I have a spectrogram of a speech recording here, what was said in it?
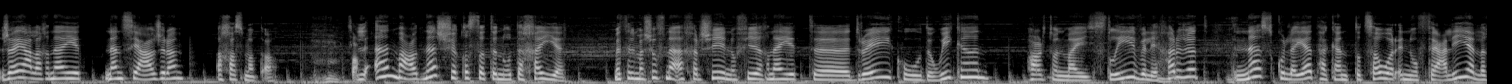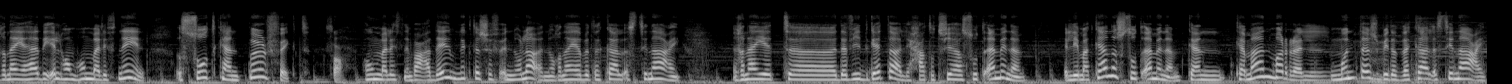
جاي على غناية نانسي عجرم أخاصمك آه صح. الآن ما عدناش في قصة إنه تخيل. مثل ما شفنا آخر شيء إنه في غناية آه، Drake و The Weeknd Heart on My Sleeve اللي خرجت. الناس كلياتها كانت تتصور إنه فعليا الغناية هذه إلهم هم الاثنين. الصوت كان perfect صح. هم الاثنين. بعدين بنكتشف إنه لا إنه غناية بالذكاء الاصطناعي. غناية آه، David Guetta اللي حاطط فيها صوت امينيم اللي ما كانش صوت امينيم كان كمان مرة المنتج بالذكاء الاصطناعي.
